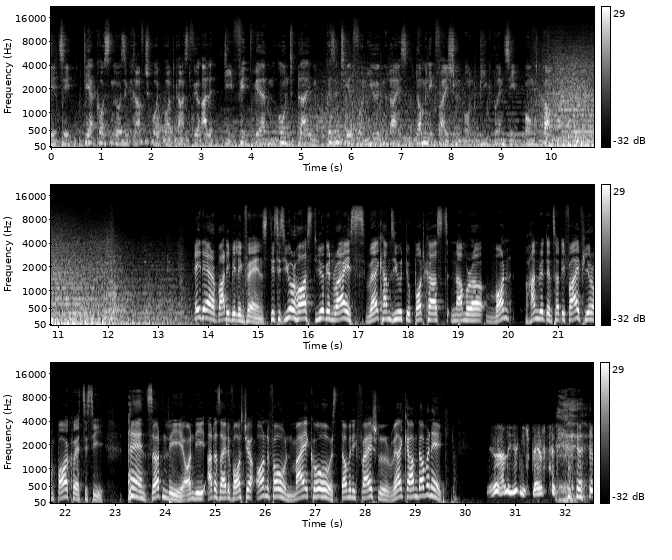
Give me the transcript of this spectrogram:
CC, der kostenlose Kraftsport-Podcast für alle, die fit werden und bleiben. Präsentiert von Jürgen Reis, Dominik Feischl und peakprinzip.com. Hey there, bodybuilding fans. This is your host, Jürgen Reis. Welcomes you to podcast number 135 here on PowerQuest CC. And certainly on the other side of Austria on the phone, my co-host Dominik Feischl. Welcome, Dominik. Ja, hallo Jürgen, ich bleibe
